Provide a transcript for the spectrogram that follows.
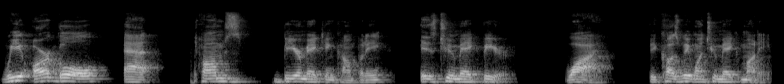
We our goal at Tom's beer making company is to make beer. Why? Because we want to make money.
